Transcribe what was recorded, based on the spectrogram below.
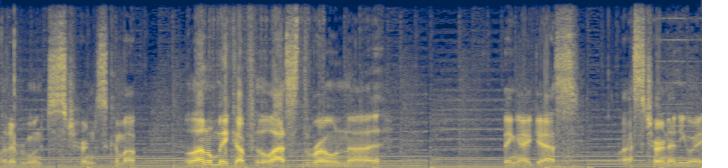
Let everyone's turns come up. Well, that'll make up for the last throne uh, thing, I guess. Last turn, anyway.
